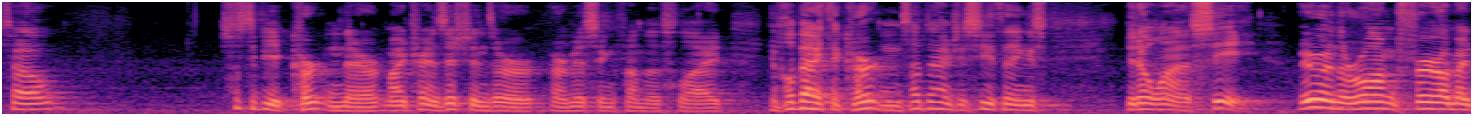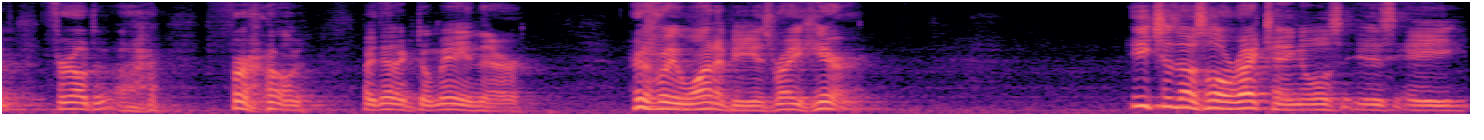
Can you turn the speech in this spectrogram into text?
So, supposed to be a curtain there. My transitions are, are missing from the slide. You pull back the curtain, sometimes you see things you don't want to see. We were in the wrong ferro, uh, ferromagnetic domain there. Here's where we want to be, is right here. Each of those little rectangles is a,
